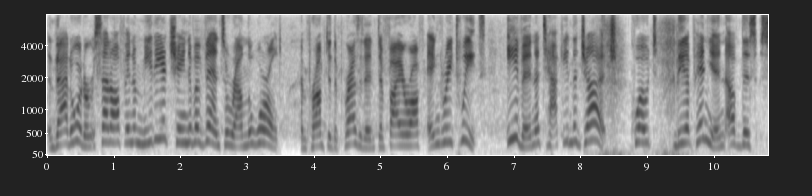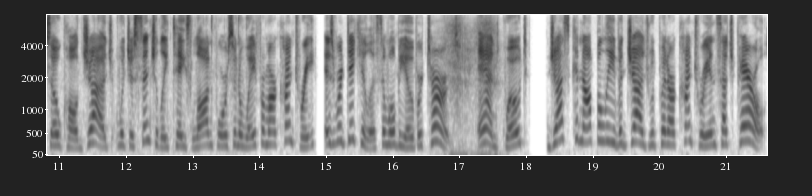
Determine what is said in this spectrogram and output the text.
That order set off an immediate chain of events around the world and prompted the president to fire off angry tweets, even attacking the judge. Quote, the opinion of this so-called judge, which essentially takes law enforcement away from our country, is ridiculous and will be overturned. And, quote, just cannot believe a judge would put our country in such peril.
